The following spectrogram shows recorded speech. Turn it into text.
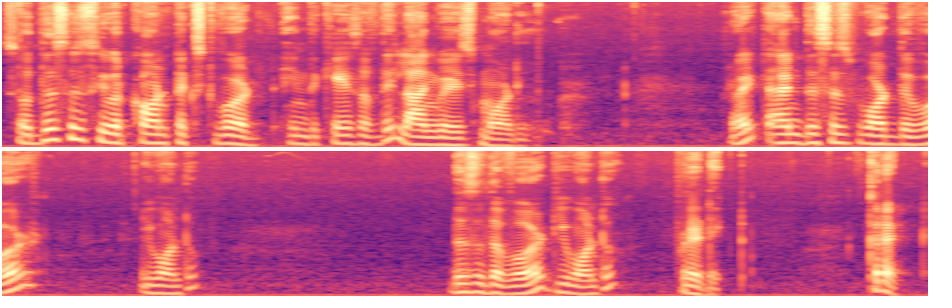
So, this is your context word in the case of the language model right? And this is what the word you want to this is the word you want to predict correct.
